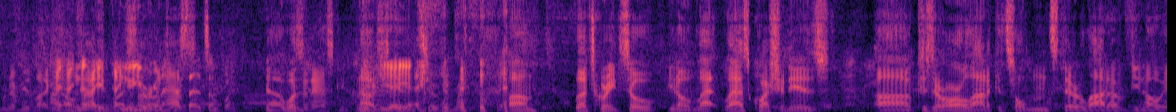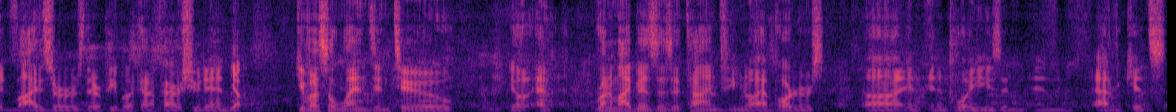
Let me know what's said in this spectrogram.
whenever you'd like. i, I, knew, I, I knew you were going to ask that at some point No, I wasn't asking. No, just Yeah, kidding. yeah. Joking around. um, well, that's great. So, you know, la- last question is because there are a lot of consultants, there are a lot of you know advisors, there are people that kind of parachute in. Yep. Give us a lens into, you know, running my business at times, even though I have partners uh, and, and employees and, and advocates.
